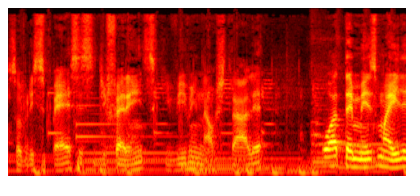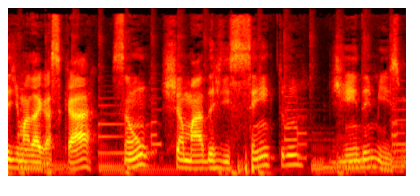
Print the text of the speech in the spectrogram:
sobre espécies diferentes que vivem na Austrália, ou até mesmo a ilha de Madagascar, são chamadas de centro de endemismo.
